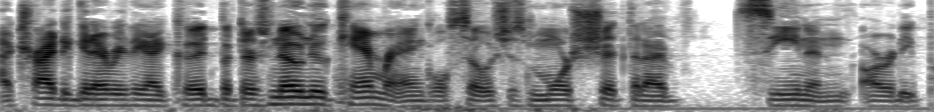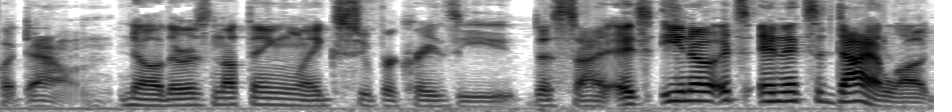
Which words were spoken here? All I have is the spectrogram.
I tried to get everything I could. But there's no new camera angle, so it's just more shit that I've seen and already put down. No, there was nothing like super crazy this side. It's you know it's and it's a dialogue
